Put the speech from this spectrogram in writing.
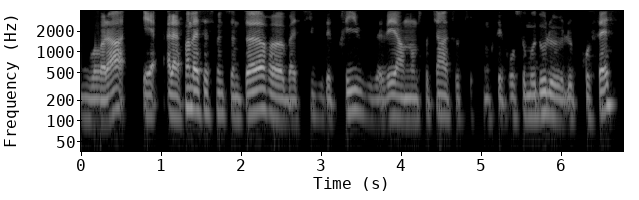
Voilà. Et à la fin de l'assessment center, euh, bah, si vous êtes pris, vous avez un entretien associé. Donc, c'est grosso modo le, process.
